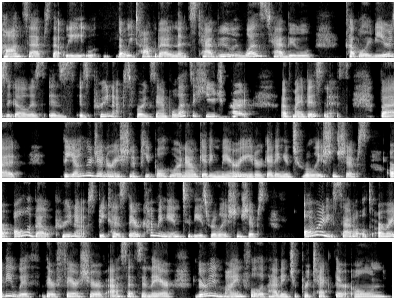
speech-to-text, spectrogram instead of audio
concepts that we that we talk about and that's taboo it was taboo a couple of years ago is is is prenups for example. That's a huge mm-hmm. part of my business. But the younger generation of people who are now getting married or getting into relationships are all about prenups because they're coming into these relationships already settled, already with their fair share of assets, and they are very mindful of having to protect their own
